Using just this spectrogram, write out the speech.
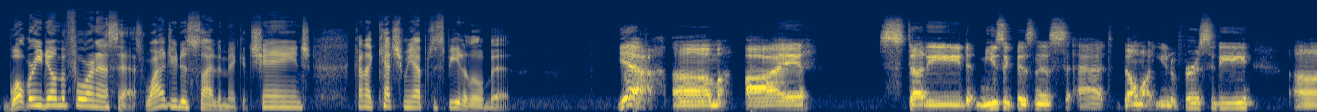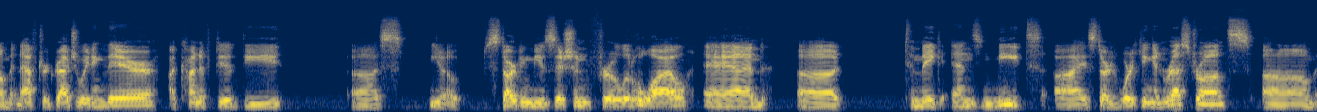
what were you doing before NSS? Why did you decide to make a change? Kind of catch me up to speed a little bit. Yeah, um, I studied music business at Belmont University, um, and after graduating there, I kind of did the, uh, you know, starving musician for a little while, and uh, to make ends meet, I started working in restaurants, um,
